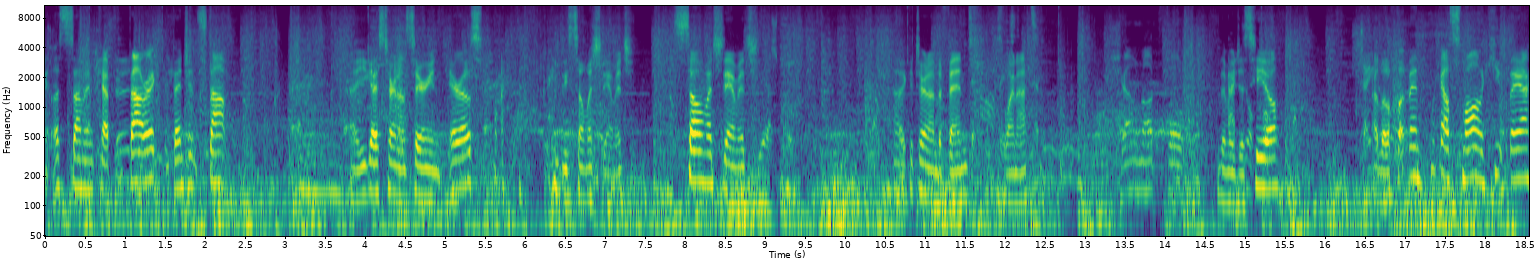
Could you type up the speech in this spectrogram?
Okay, let's summon Captain Falric. Vengeance Stomp. Uh, you guys turn on searing arrows. we can do so much damage. So much damage. Yes, my friend. I could turn on Defend. so why not? Shall not falter. Then we just heal. Our little footmen. Look how small and cute they are.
